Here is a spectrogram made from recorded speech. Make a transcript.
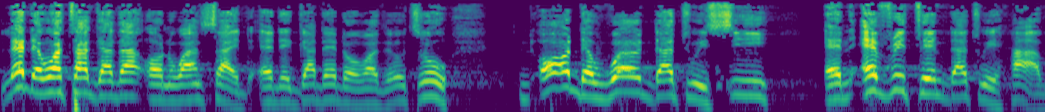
Let the water gather on one side, and it gathered on one side. So all the world that we see and everything that we have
